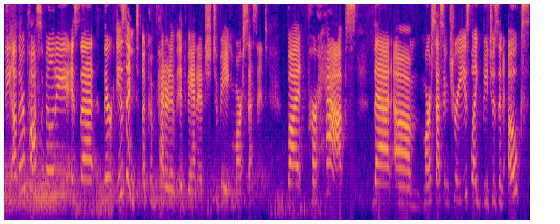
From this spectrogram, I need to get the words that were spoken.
The other possibility is that there isn't a competitive advantage to being marcescent, but perhaps that um, marcescent trees like beeches and oaks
